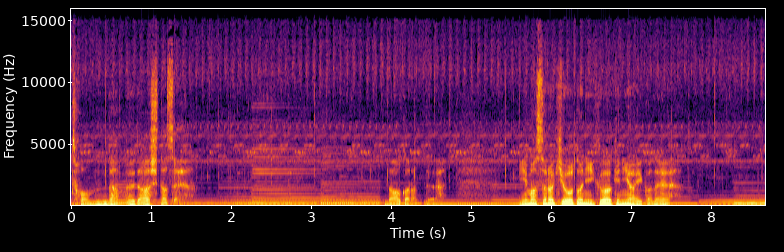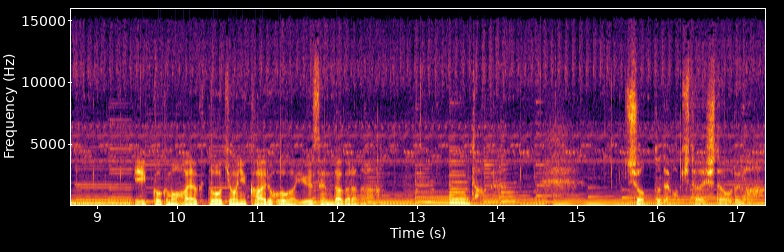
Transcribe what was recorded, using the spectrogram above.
とんだ無駄足だぜ。だからって今さら京都に行くわけにはいかねえ。一刻も早く東京に帰る方が優先だからな。たくちょっとでも期待した俺が。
